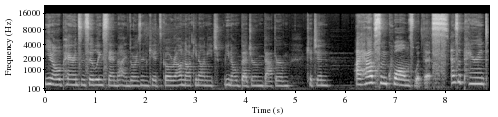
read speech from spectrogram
you know, parents and siblings stand behind doors and kids go around knocking on each, you know, bedroom, bathroom, kitchen. I have some qualms with this. As a parent,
